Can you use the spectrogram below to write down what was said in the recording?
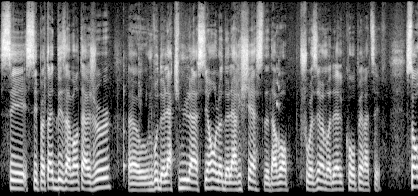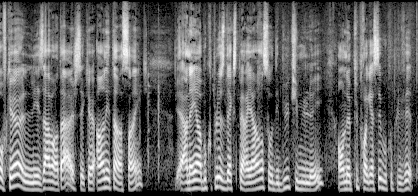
c'est peut-être désavantageux euh, au niveau de l'accumulation de la richesse, d'avoir choisi un modèle coopératif. Sauf que les avantages, c'est qu'en étant cinq, en ayant beaucoup plus d'expérience au début cumulée, on a pu progresser beaucoup plus vite.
